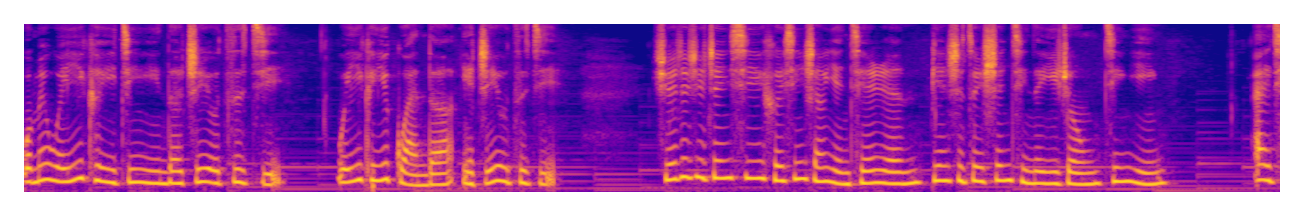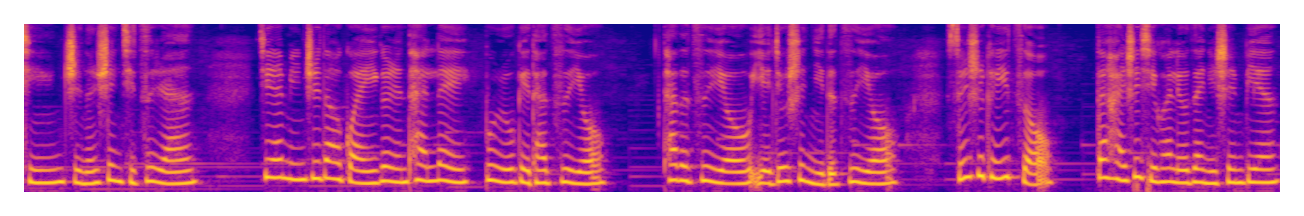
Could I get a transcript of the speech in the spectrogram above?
我们唯一可以经营的只有自己，唯一可以管的也只有自己。学着去珍惜和欣赏眼前人，便是最深情的一种经营。爱情只能顺其自然。既然明知道管一个人太累，不如给他自由。他的自由也就是你的自由，随时可以走，但还是喜欢留在你身边。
